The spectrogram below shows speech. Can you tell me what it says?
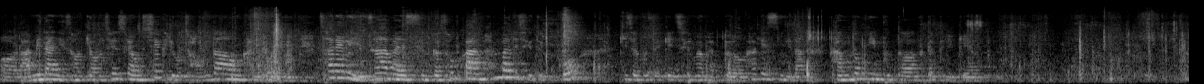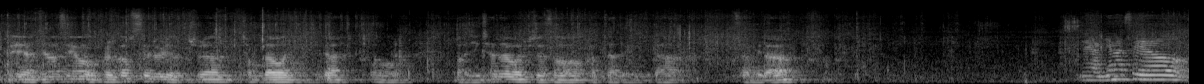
어, 라미단 이성경, 최수영 씨 그리고 정다운 감독님 차례로 인사 말씀과 소감 한마디씩 듣고 기자분들께 질문 받도록 하겠습니다. 감독님부터 부탁드릴게요. 네, 안녕하세요. 벌값스를 연출한 정다원입니다. 어, 많이 찾아와 주셔서 감사드립니다. 감사합니다. 네, 안녕하세요.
